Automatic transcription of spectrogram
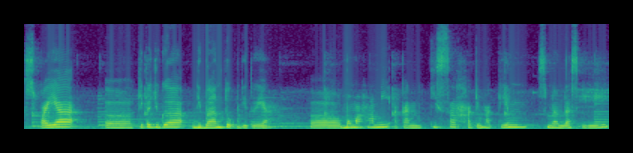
supaya uh, kita juga dibantu begitu ya uh, memahami akan kisah hakim-hakim 19 ini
